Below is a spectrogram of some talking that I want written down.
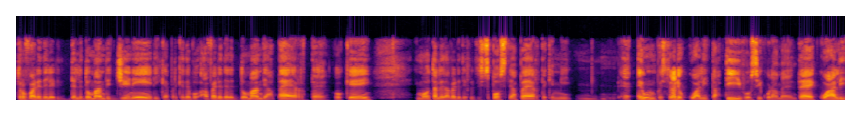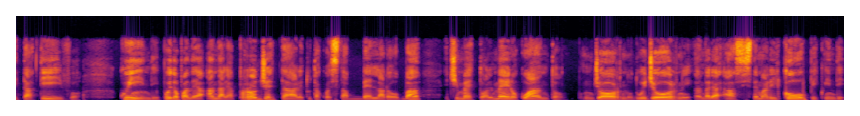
trovare delle, delle domande generiche, perché devo avere delle domande aperte, ok? In modo tale da avere delle risposte aperte che mi... È, un questionario qualitativo sicuramente, è qualitativo. Quindi, poi dopo andare a progettare tutta questa bella roba, e ci metto almeno quanto? Un giorno, due giorni, andare a, a sistemare il copy, quindi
